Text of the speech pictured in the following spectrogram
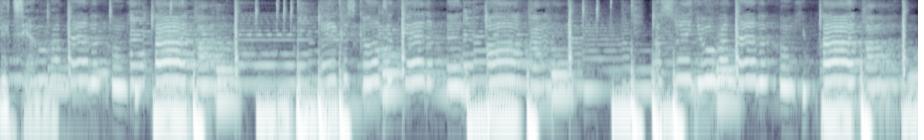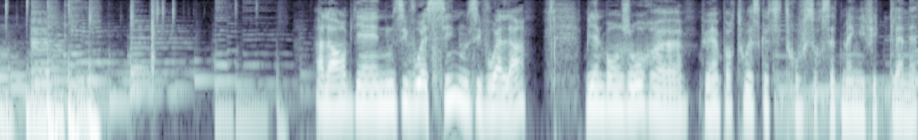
les tiennes. Alors, bien, nous y voici, nous y voilà. Bien le bonjour, euh, peu importe où est-ce que tu te trouves sur cette magnifique planète.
